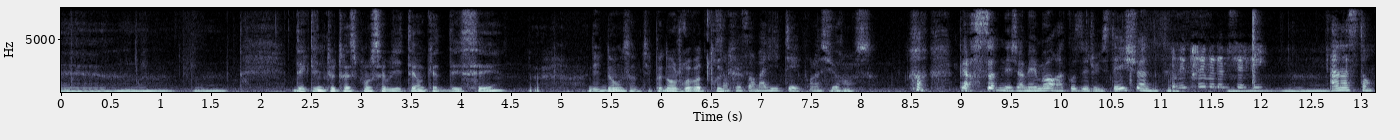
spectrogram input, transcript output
Euh, Décline toute responsabilité en cas de décès. Dites donc, c'est un petit peu dangereux votre truc. Simple formalité pour l'assurance. Personne n'est jamais mort à cause de Dream Station. On est prêt, Madame Selby Un instant.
